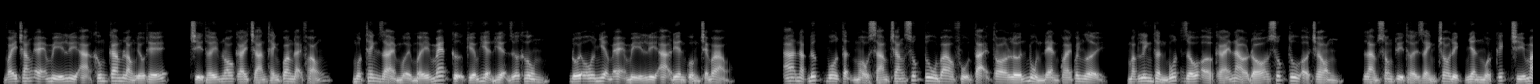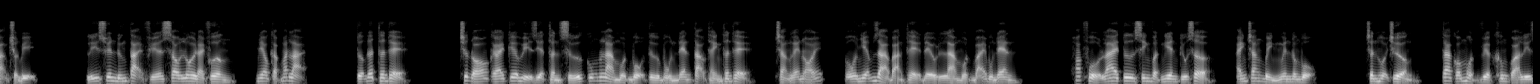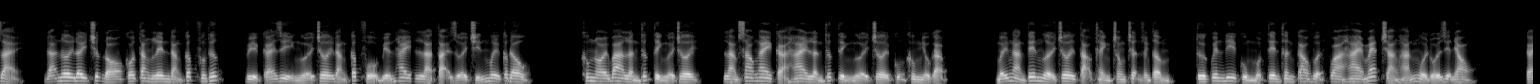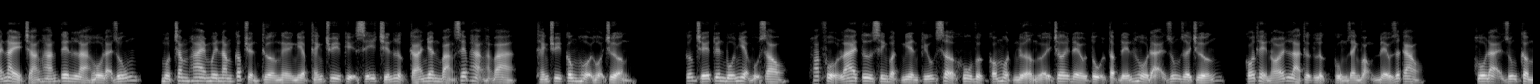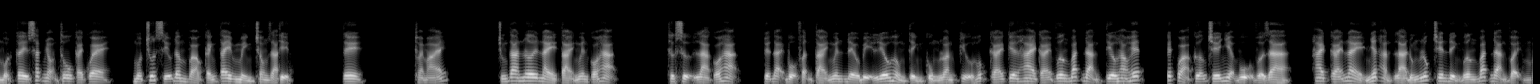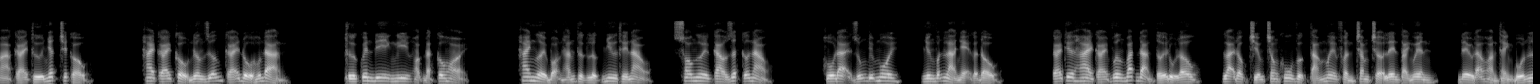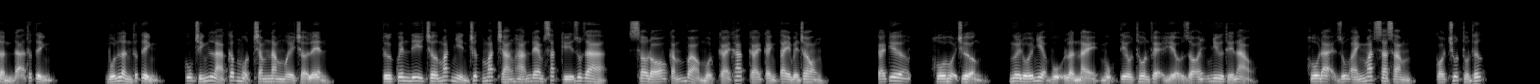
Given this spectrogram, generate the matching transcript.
Váy trắng e mỹ lì ạ không cam lòng yếu thế, chỉ thấy nó cái chán thánh quang đại phóng, một thanh dài mười mấy mét cự kiếm hiện hiện giữa không, đối ô nhiễm e mỹ lì ạ điên cuồng chém vào. A nặc đức vô tận màu xám trắng xúc tu bao phủ tại to lớn bùn đen quái quanh người, mặc linh thần bút giấu ở cái nào đó xúc tu ở trong, làm xong tùy thời dành cho địch nhân một kích trí mạng chuẩn bị. Lý xuyên đứng tại phía sau lôi đại phương neo cặp mắt lại. Tượng đất thân thể trước đó cái kia hủy diệt thần sứ cũng là một bộ từ bùn đen tạo thành thân thể, chẳng lẽ nói, ô nhiễm giả bản thể đều là một bãi bùn đen? Hoác phổ lai tư sinh vật nghiên cứu sở, ánh trăng bình nguyên đông bộ. Trần hội trưởng, ta có một việc không quá lý giải, đã nơi đây trước đó có tăng lên đẳng cấp phương thức, vì cái gì người chơi đẳng cấp phổ biến hay là tại dưới chín mươi cấp đâu? Không nói ba lần thức tỉnh người chơi, làm sao ngay cả hai lần thức tỉnh người chơi cũng không nhiều gặp. Mấy ngàn tên người chơi tạo thành trong trận doanh tâm, từ quên đi cùng một tên thân cao vượt qua hai mét tráng hán ngồi đối diện nhau. Cái này tráng hán tên là hồ đại dũng một trăm hai mươi năm cấp chuyển thường nghề nghiệp thánh truy kỵ sĩ chiến lược cá nhân bảng xếp hạng hạng ba, thánh truy công hội hội trưởng. Cưỡng chế tuyên bố nhiệm vụ sau, Hoắc phổ lai tư sinh vật nghiên cứu sở khu vực có một nửa người chơi đều tụ tập đến hồ đại Dung dưới trướng, có thể nói là thực lực cùng danh vọng đều rất cao. Hồ đại Dung cầm một cây sắc nhọn thu cái que, một chút xíu đâm vào cánh tay mình trong da thịt. T. Thoải mái. Chúng ta nơi này tài nguyên có hạn. Thực sự là có hạn, tuyệt đại bộ phận tài nguyên đều bị liễu hồng tỉnh cùng loan cựu húc cái kia hai cái vương bắt đạn tiêu hao hết, kết quả cưỡng chế nhiệm vụ vừa ra hai cái này nhất hẳn là đúng lúc trên đỉnh vương bắt đạn vậy mà cái thứ nhất chết cầu. Hai cái cầu nương dưỡng cái đồ hỗn đản. Thứ quên đi nghi hoặc đặt câu hỏi. Hai người bọn hắn thực lực như thế nào, so ngươi cao rất cỡ nào? Hồ đại dũng đĩu môi, nhưng vẫn là nhẹ gật đầu. Cái kia hai cái vương bắt đạn tới đủ lâu, lại độc chiếm trong khu vực tám mươi phần trăm trở lên tài nguyên, đều đã hoàn thành bốn lần đã thức tỉnh. Bốn lần thức tỉnh, cũng chính là cấp một trăm năm mươi trở lên. Từ quên đi trơ mắt nhìn trước mắt tráng hán đem sắt ký rút ra, sau đó cắm vào một cái khác cái cánh tay bên trong. Cái kia, hồ hội trưởng ngươi đối nhiệm vụ lần này mục tiêu thôn vệ hiểu rõ như thế nào? Hồ đại dũng ánh mắt xa xăm, có chút thổn thức.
